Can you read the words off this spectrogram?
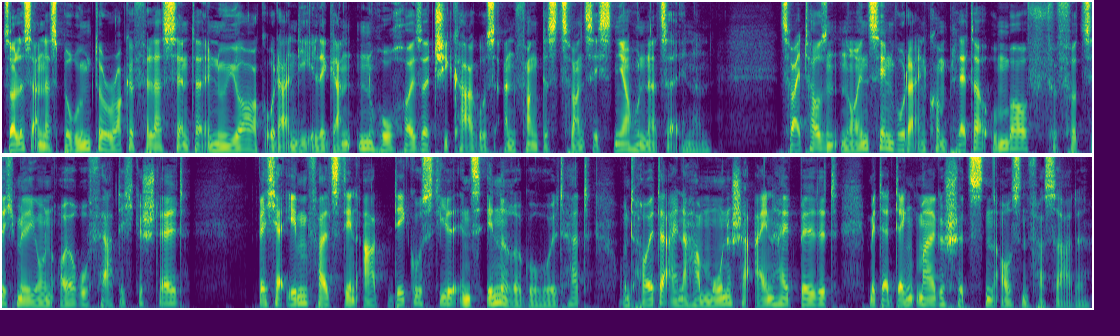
soll es an das berühmte Rockefeller Center in New York oder an die eleganten Hochhäuser Chicagos Anfang des 20. Jahrhunderts erinnern. 2019 wurde ein kompletter Umbau für 40 Millionen Euro fertiggestellt, welcher ebenfalls den Art Deco-Stil ins Innere geholt hat und heute eine harmonische Einheit bildet mit der denkmalgeschützten Außenfassade.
